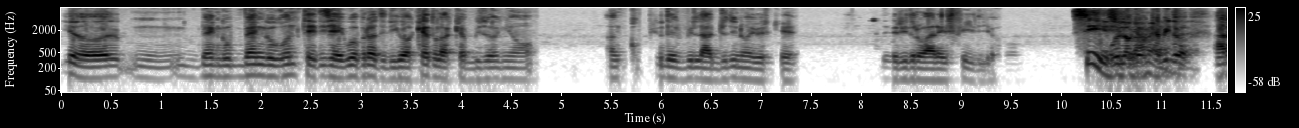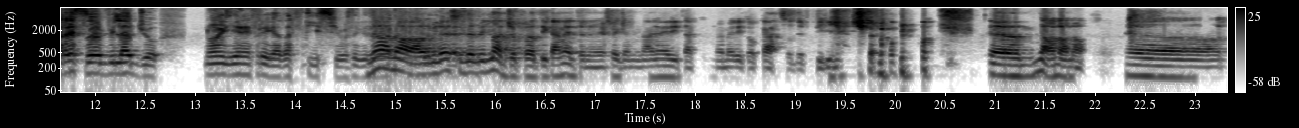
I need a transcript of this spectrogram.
Io mh, mm, vengo, vengo, con te, ti seguo, però ti dico a Ketulak ha bisogno ancora più del villaggio di noi perché deve ritrovare il figlio. Sì, quello che ho capito al resto del villaggio non gliene frega tantissimo. No, no, al resto del villaggio praticamente non ne frega una merita, una merito cazzo del figlio. Cioè, uh, no, no, no. Uh,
